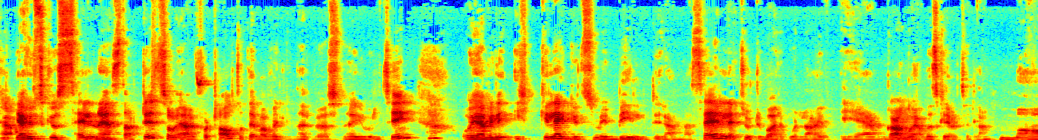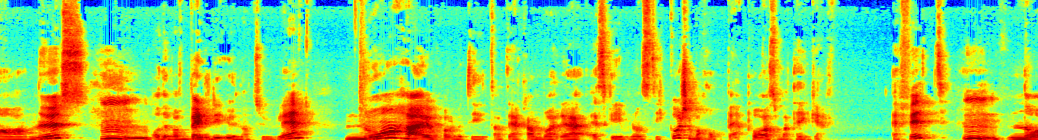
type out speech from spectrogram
Ja. Jeg husker jo selv når jeg startet, så jeg har fortalt at jeg var veldig nervøs når jeg gjorde ting. Og jeg ville ikke legge ut så mye bilder av meg selv. Jeg turte bare gå live én gang, og jeg hadde skrevet et langt manus. Mm. Og det var veldig unaturlig. Nå har jeg jo kommet dit at jeg kan bare Jeg skriver noen stikkord, så bare hopper jeg på, og så bare tenker jeg F it. Mm. Nå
